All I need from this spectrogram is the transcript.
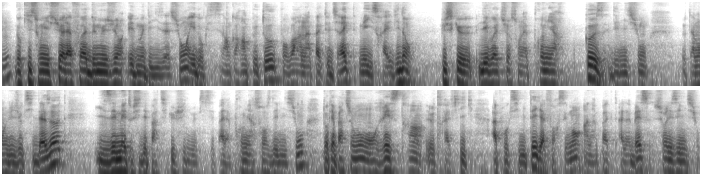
Mhm. donc qui sont issues à la fois de mesures et de modélisation. Et donc c'est encore un peu tôt pour voir un impact direct, mais il sera évident, puisque les voitures sont la première cause d'émissions, notamment du dioxyde d'azote. Ils émettent aussi des particules fines, même si ce n'est pas la première source d'émission. Donc à partir du moment où on restreint le trafic à proximité, il y a forcément un impact à la baisse sur les émissions.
